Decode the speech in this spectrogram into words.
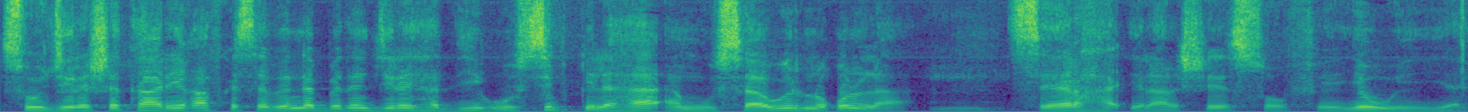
soo jirasho taariikh afka sabeena badan jiray haddii uu sibqi lahaa ama musaawir noqon lahaa seeraha ilaalshee soofeeyo weeyaan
